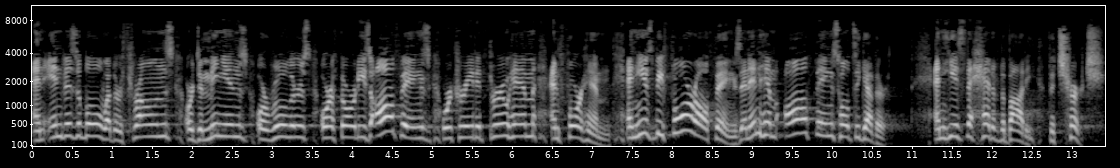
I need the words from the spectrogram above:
and invisible, whether thrones or dominions or rulers or authorities, all things were created through him and for him. And he is before all things, and in him all things hold together. And he is the head of the body, the church.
